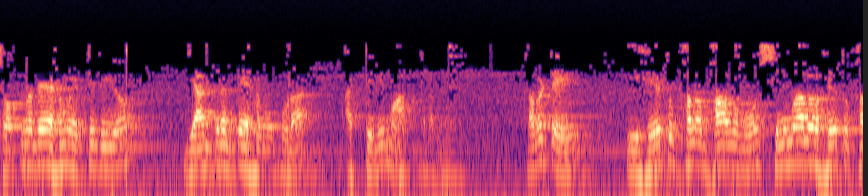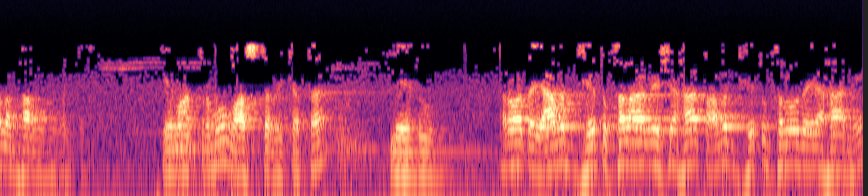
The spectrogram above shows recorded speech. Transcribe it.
స్వప్న దేహం ఎట్టిదియో జాగ్రత్త దేహము కూడా అట్టిది మాత్రమే. కాబట్టి ఈ హేతుఫల భావము సినిమాలో హేతుఫల భావము వంటిది. ఏమాత్రము వాస్తవికత లేదు. తర్వాత యావద్ధేతుఫలావేశ తావద్ధేతుఫలోదయ అని.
